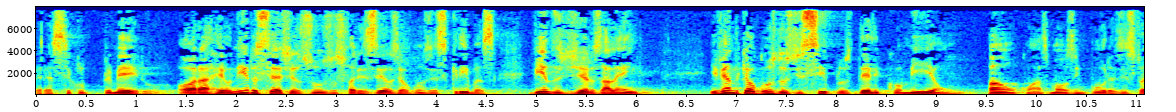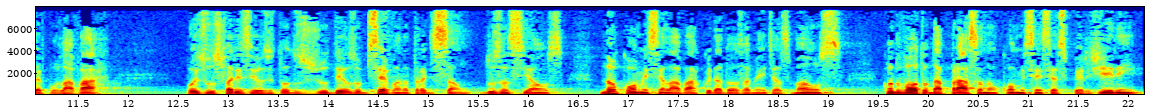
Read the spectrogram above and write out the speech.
Versículo 1. Ora, reuniram-se a Jesus os fariseus e alguns escribas, vindos de Jerusalém, e vendo que alguns dos discípulos dele comiam pão com as mãos impuras, isto é, por lavar, pois os fariseus e todos os judeus, observando a tradição dos anciãos, não comem sem lavar cuidadosamente as mãos, quando voltam da praça não comem sem se aspergirem,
